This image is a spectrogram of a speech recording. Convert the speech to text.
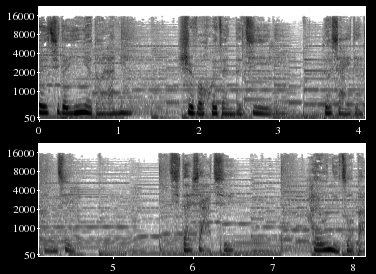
这一期的音乐哆来咪，是否会在你的记忆里留下一点痕迹？期待下期，还有你作伴。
